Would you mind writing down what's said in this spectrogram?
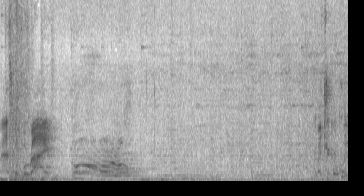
Let's go for a ride. Trick real quick.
